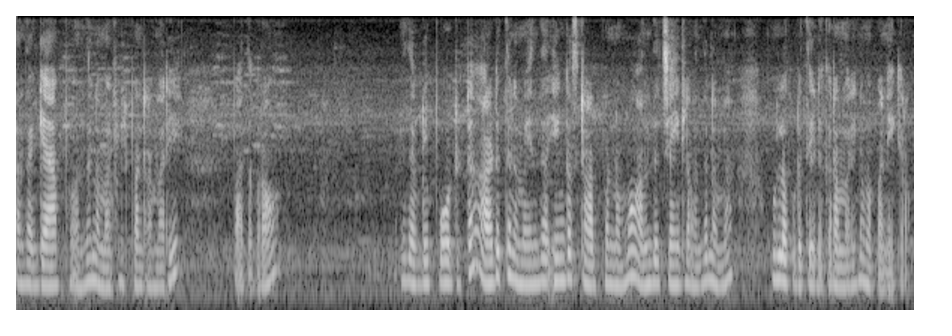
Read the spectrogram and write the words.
அந்த கேப் வந்து நம்ம ஃபில் பண்ணுற மாதிரி பார்த்துக்குறோம் இதை அப்படி போட்டுட்டு அடுத்து நம்ம எந்த எங்கே ஸ்டார்ட் பண்ணோமோ அந்த செயினில் வந்து நம்ம உள்ளே கொடுத்து எடுக்கிற மாதிரி நம்ம பண்ணிக்கிறோம்.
